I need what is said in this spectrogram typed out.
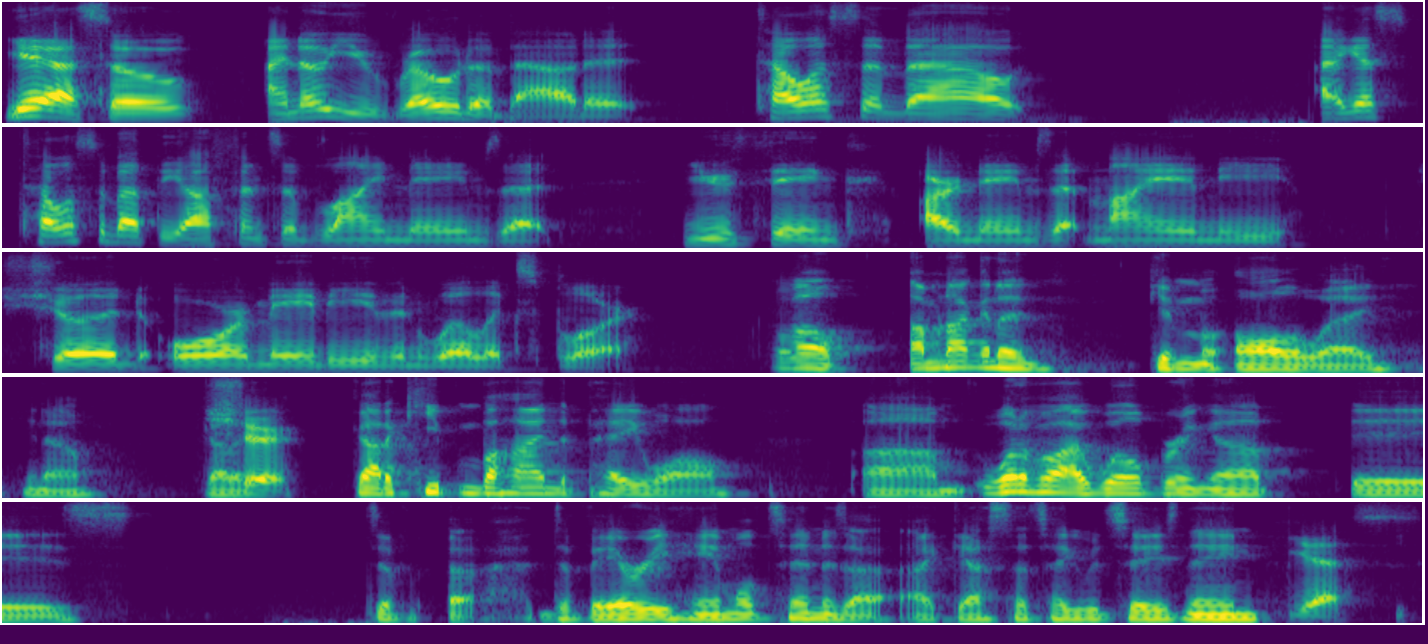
Yeah, so I know you wrote about it. Tell us about, I guess, tell us about the offensive line names that you think are names that Miami should or maybe even will explore. Well, I'm not gonna give them all away. You know, gotta, Sure. Got to keep them behind the paywall. Um, one of them I will bring up is De, uh, Devery Hamilton. Is that, I guess that's how you would say his name. Yes.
